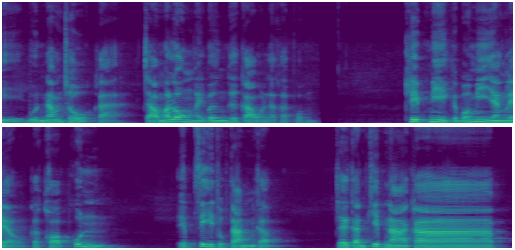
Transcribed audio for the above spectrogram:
ดีๆ บุญน้ำโชคก็จะเอามาลงให้เบิ่งคือเก่าแล้วครับผม คลิปนี้ก็บ่มีหยังแล้วก็ขอบคุณ FC ทุกท่านครับ เจอกันคลิปหน้าครับ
